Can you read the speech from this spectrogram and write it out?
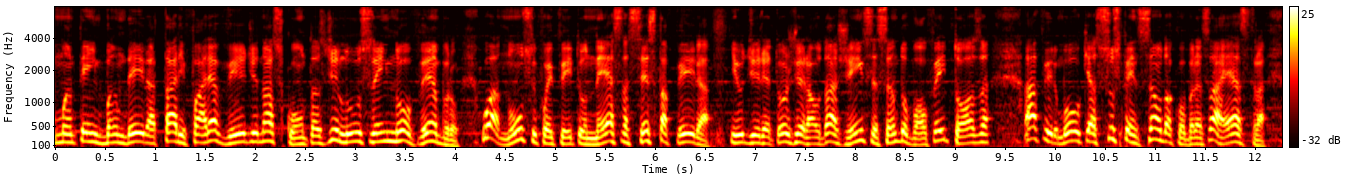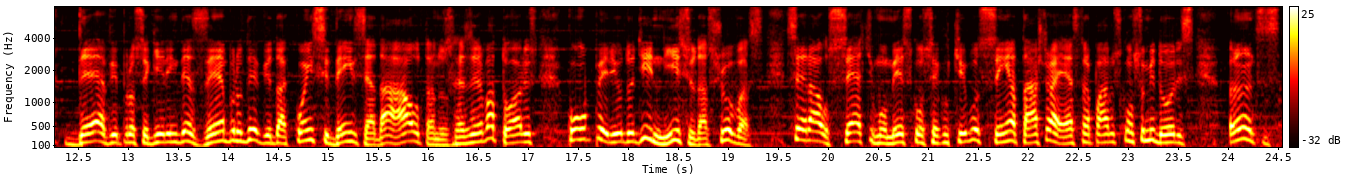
mantém bandeira tarifária verde nas contas de luz em novembro. O anúncio foi feito nesta sexta-feira e o diretor-geral da agência, Sandoval Feitosa, afirmou que a suspensão da cobrança extra deve prosseguir em dezembro devido à coincidência da alta nos reservatórios com o período de início das chuvas. Será o sétimo mês consecutivo sem a taxa extra para os consumidores. Antes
